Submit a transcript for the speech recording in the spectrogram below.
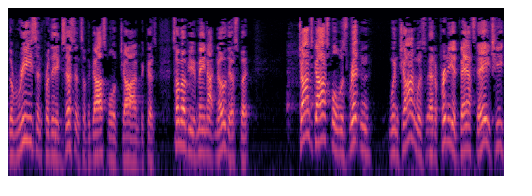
the reason for the existence of the Gospel of John, because some of you may not know this, but John's Gospel was written when John was at a pretty advanced age. He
